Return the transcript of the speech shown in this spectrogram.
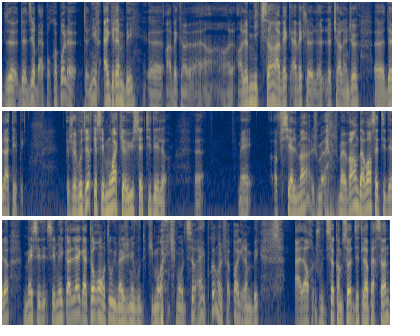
de, dire ben, pourquoi pas le tenir à Grimby avec en, le mixant avec, avec le Challenger de l'ATP. Je vais vous dire que c'est moi qui ai eu cette idée-là. mais officiellement, je me, je vante d'avoir cette idée-là, mais c'est mes collègues à Toronto, imaginez-vous, qui m'ont dit ça. Hey, pourquoi on ne le fait pas à Grimby? Alors, je vous dis ça comme ça, dites-le à personne.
